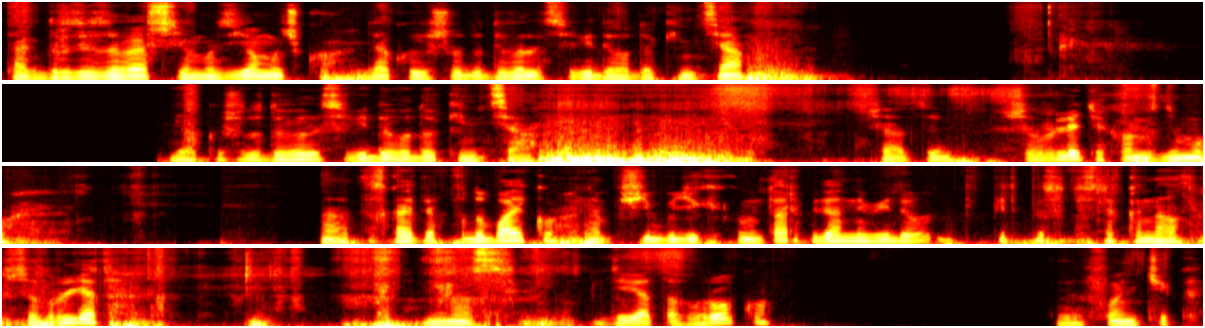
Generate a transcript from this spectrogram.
Так, друзі, завершуємо зйомочку. Дякую, що додивилися відео до кінця. Дякую, що додивилися відео до кінця. Ще цим шевролетик вам зніму. Натискайте вподобайку, напишіть будь-який коментар під даним відео, підписуйтесь на канал Chevrolet. У нас 9-го року. Телефончик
